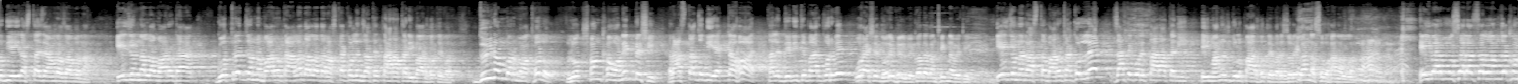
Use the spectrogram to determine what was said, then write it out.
যদি এই রাস্তায় যে আমরা যাব না। এই জন্য আল্লাহ বারোটা গোত্রের জন্য বারোটা আলাদা আলাদা রাস্তা করলেন যাতে তাড়াতাড়ি বার হতে পারে। দুই নম্বর মত হলো লোক সংখ্যা অনেক বেশি রাস্তা যদি একটা হয় তাহলে দেরিতে পার করবে ওরা এসে ধরে ফেলবে। কথা কান ঠিক না ঠিক? এই জন্য রাস্তা বারোটা করলেন যাতে করে তাড়াতাড়ি এই মানুষগুলো পার হতে পারে। জোরে কান না সুবহান আল্লাহ এইবার মুসা সাল্লাম যখন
